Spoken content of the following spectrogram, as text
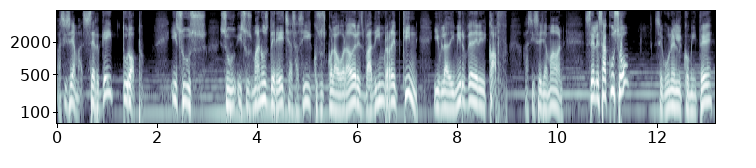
así se llama, Sergei Turop, y sus, y sus manos derechas, así, con sus colaboradores, Vadim Redkin y Vladimir Vederikov, así se llamaban. Se les acusó, según el comité,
